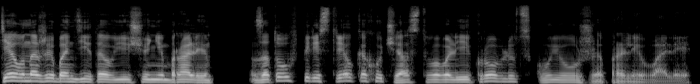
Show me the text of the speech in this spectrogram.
Те в ножи бандитов еще не брали, зато в перестрелках участвовали и кровь людскую уже проливали.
